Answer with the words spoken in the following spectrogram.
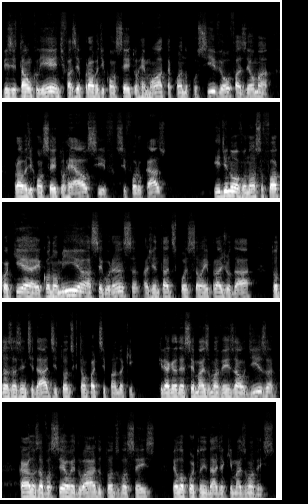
visitar um cliente, fazer prova de conceito remota quando possível, ou fazer uma prova de conceito real, se, se for o caso. E, de novo, o nosso foco aqui é a economia, a segurança. A gente está à disposição aí para ajudar todas as entidades e todos que estão participando aqui. Queria agradecer mais uma vez ao Disa, Carlos, a você, ao Eduardo, todos vocês, pela oportunidade aqui mais uma vez.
